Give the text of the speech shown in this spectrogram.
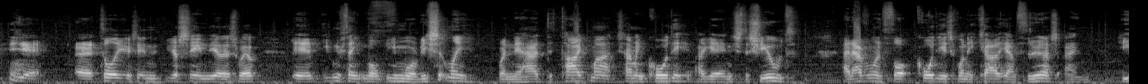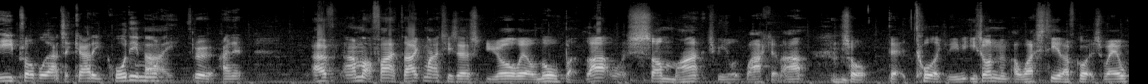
Yeah, uh, totally. You're saying, you're saying there as well. Um, even think more, even more recently when they had the tag match, him and Cody against the Shield, and everyone thought Cody is going to carry him through this, and he probably had to carry Cody more Aye. through. And it, I've, I'm not a fan of tag matches, as you all well know, but that was some match. We look back at that, so t- totally agree. He's on a list here I've got as well.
